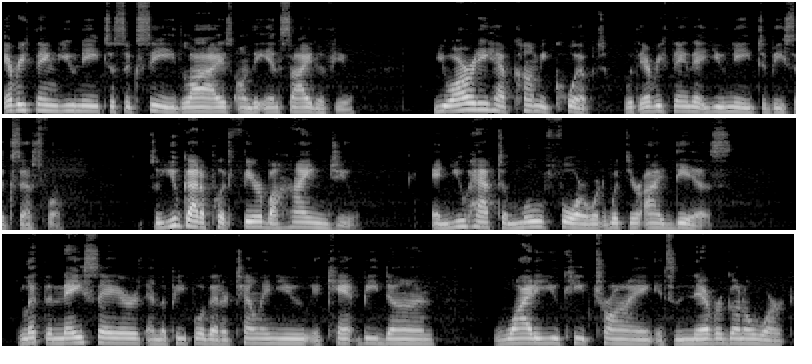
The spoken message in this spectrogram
everything you need to succeed lies on the inside of you. You already have come equipped with everything that you need to be successful. So you've got to put fear behind you and you have to move forward with your ideas. Let the naysayers and the people that are telling you it can't be done, why do you keep trying? It's never going to work.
